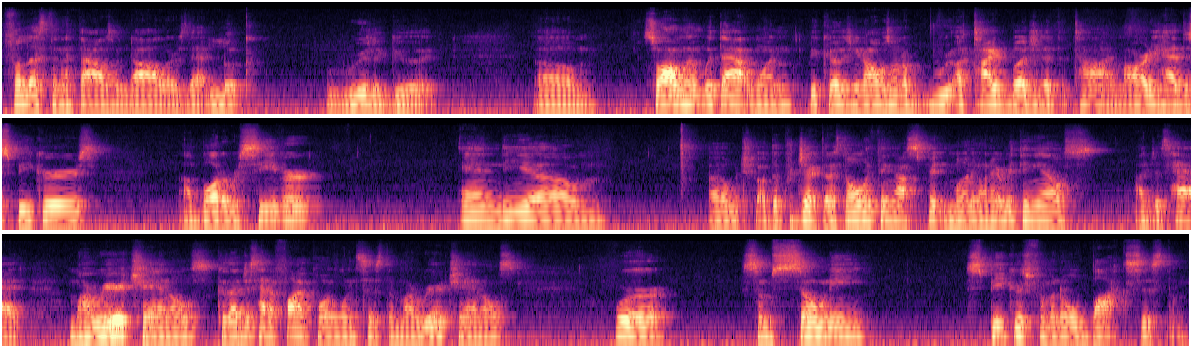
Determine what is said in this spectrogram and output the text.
for less than a thousand dollars that look really good. Um, so I went with that one because you know I was on a, a tight budget at the time. I already had the speakers. I bought a receiver and the um, uh, which the projector. That's the only thing I spent money on. Everything else I just had. My rear channels, because I just had a 5.1 system. My rear channels were some Sony speakers from an old box system.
